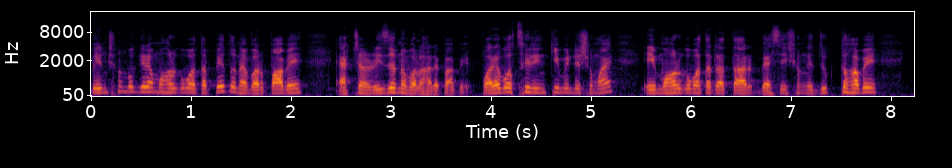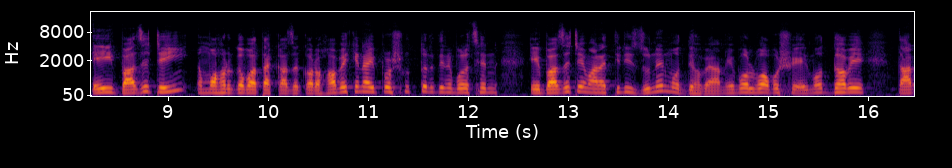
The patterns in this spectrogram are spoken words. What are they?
পেনশনভোগীরা মহর্গবতা পেত না এবার পাবে, একটা রিজনেবল হারে পাবে। পরের বছর ইনক্রিমেন্টের সময় এই মহর্গভাতাটা তার ব্যাসের সঙ্গে যুক্ত হবে। এই বাজেটেই মহর্গভাতা কার্যকর হবে কিনা এই প্রশ্ন উত্তরে তিনি বলেছেন, এই বাজেটে মানে তিরিশ জুনের মধ্যে হবে। আমি বলব অবশ্যই এর মধ্যে হবে, তার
